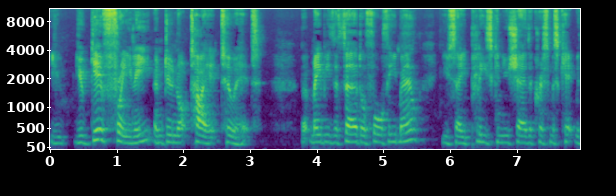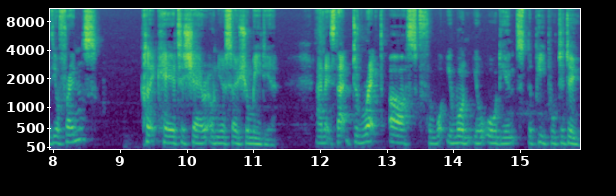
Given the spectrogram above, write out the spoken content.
you you give freely and do not tie it to it. But maybe the third or fourth email, you say, please, can you share the Christmas kit with your friends? Click here to share it on your social media and it's that direct ask for what you want your audience the people to do.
